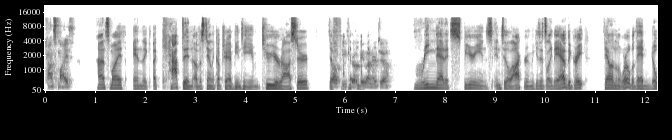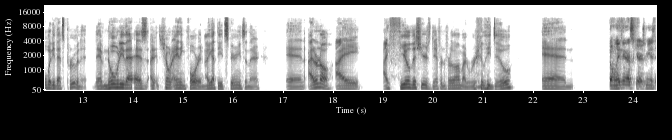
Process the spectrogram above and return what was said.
Conn Smythe. Conn Smythe and like a captain of a Stanley Cup champion team to your roster. Trophy, trophy winner too bring that experience into the locker room because it's like they have the great talent in the world, but they had nobody that's proven it. They have nobody that has uh, shown anything for it. Now you got the experience in there. And I don't know. I I feel this year's different for them. I really do. And the only thing that scares me is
